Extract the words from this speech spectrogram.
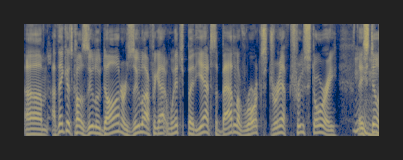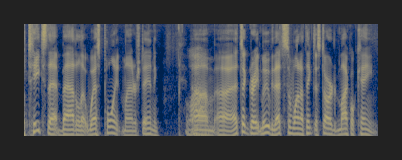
Um, I think it's called Zulu Dawn or Zulu. I forgot which, but yeah, it's the Battle of Rorke's Drift. True story. Mm. They hmm. still teach that battle at West Point. My understanding. Wow. Um, uh, that's a great movie. That's the one I think that started Michael Caine.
